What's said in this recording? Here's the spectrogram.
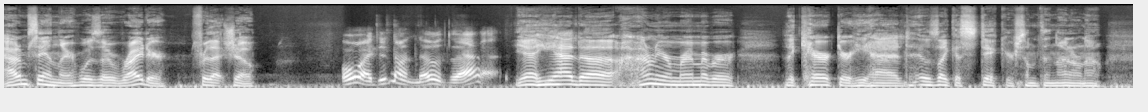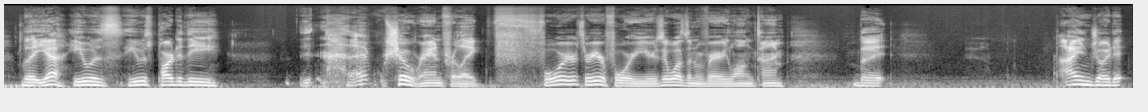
Adam Sandler was a writer for that show. oh, I did not know that. Yeah, he had uh I don't even remember the character he had. It was like a stick or something, I don't know. But yeah, he was he was part of the that show ran for like 4 3 or 4 years. It wasn't a very long time, but I enjoyed it.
